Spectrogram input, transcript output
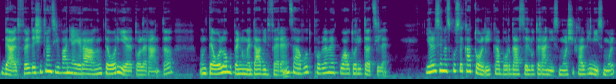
De altfel, deși Transilvania era în teorie tolerantă, un teolog pe nume David Ferenc a avut probleme cu autoritățile. El se născuse catolic, abordase luteranismul și calvinismul,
